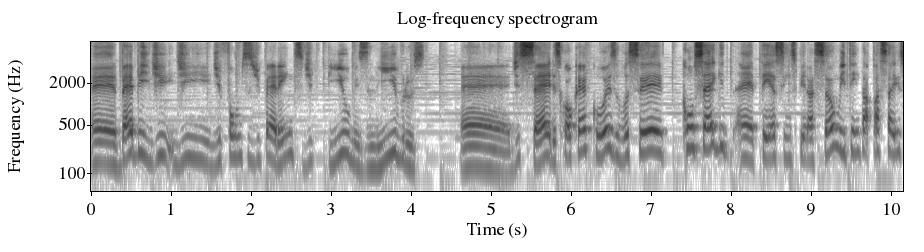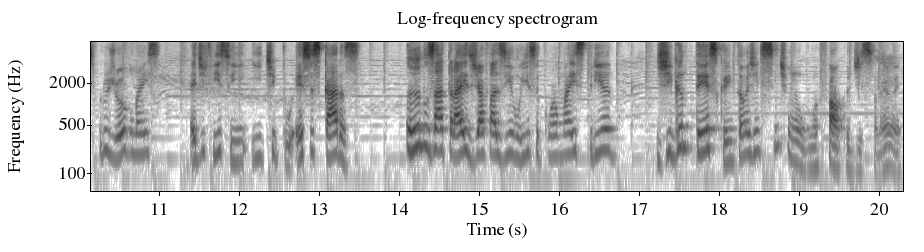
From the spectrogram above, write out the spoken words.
é, bebe de, de, de fontes diferentes, de filmes, livros, é, de séries, qualquer coisa, você consegue é, ter essa inspiração e tentar passar isso pro jogo, mas é difícil. E, e, tipo, esses caras, anos atrás, já faziam isso com uma maestria gigantesca. Então a gente sente uma, uma falta disso, né, velho?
